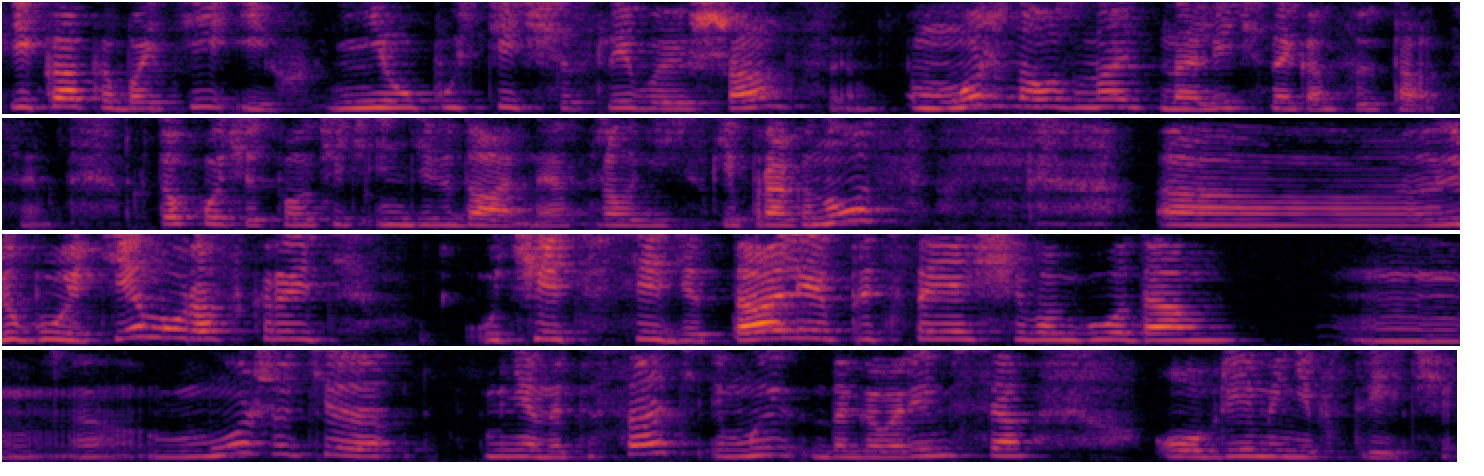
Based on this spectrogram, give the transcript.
И как обойти их, не упустить счастливые шансы, можно узнать на личной консультации. Кто хочет получить индивидуальный астрологический прогноз, э, любую тему раскрыть, учесть все детали предстоящего года, можете мне написать, и мы договоримся о времени встречи.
